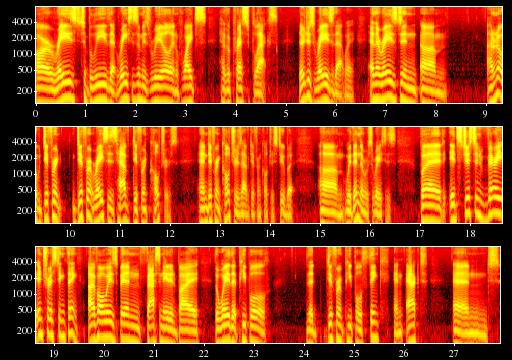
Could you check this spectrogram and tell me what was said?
are raised to believe that racism is real and whites have oppressed blacks. They're just raised that way. And they're raised in um, i don't know different different races have different cultures. And different cultures have different cultures too but um, within those races. But it's just a very interesting thing. I've always been fascinated by the way that people, that different people think and act and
